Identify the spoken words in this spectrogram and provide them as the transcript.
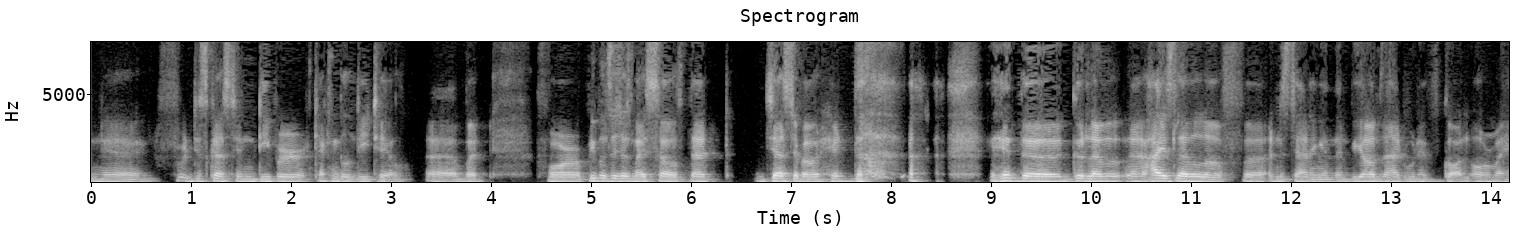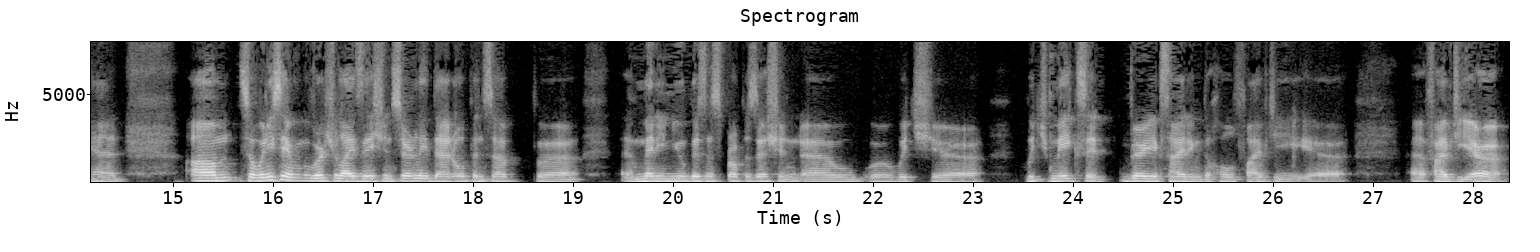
uh, discussed in deeper technical detail, uh, but for people such as myself, that just about hit the hit the good level, uh, highest level of uh, understanding, and then beyond that would have gone over my head. Um, so when you say virtualization, certainly that opens up uh, many new business proposition, uh, which uh, which makes it very exciting. The whole 5G 5G uh, era.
